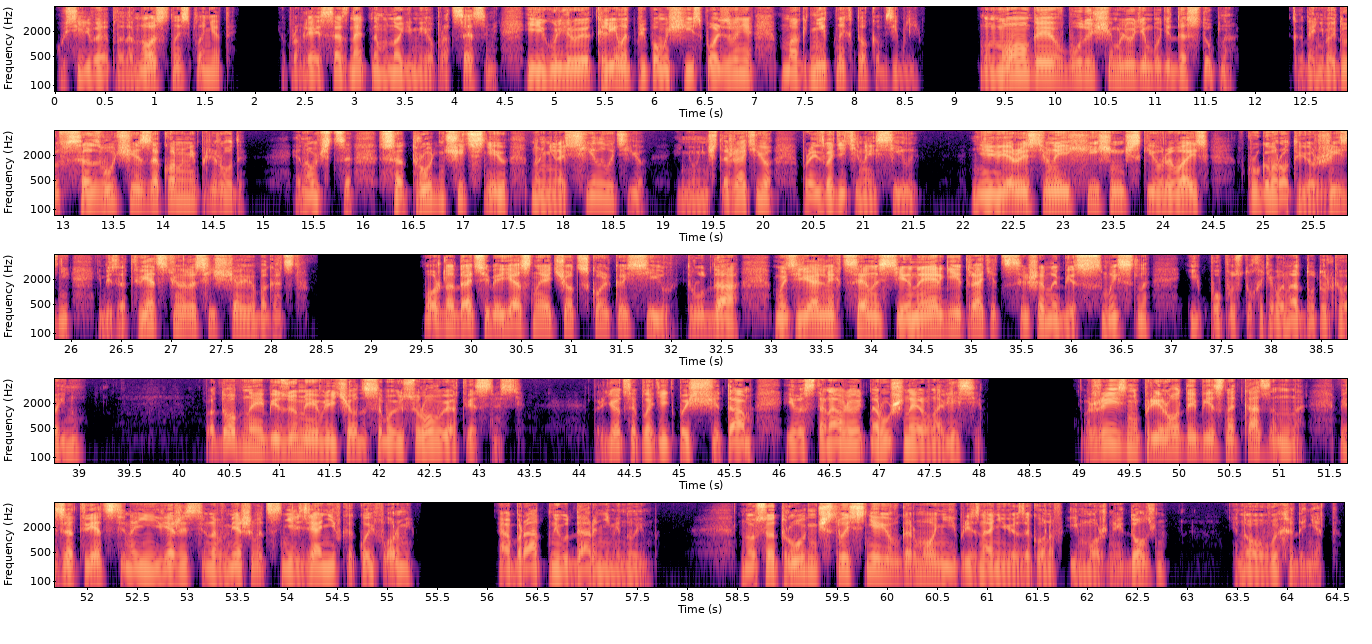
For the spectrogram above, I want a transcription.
усиливая плодоносность планеты, управляя сознательно многими ее процессами и регулируя климат при помощи использования магнитных токов Земли. Многое в будущем людям будет доступно, когда они войдут в созвучие с законами природы, и научится сотрудничать с нею, но не насиловать ее и не уничтожать ее производительные силы, невежественно и хищнически врываясь в круговорот ее жизни и безответственно расхищая ее богатство. Можно дать себе ясный отчет, сколько сил, труда, материальных ценностей, энергии тратит совершенно бессмысленно и попусту хотя бы на одну только войну. Подобное безумие влечет за собой суровую ответственность. Придется платить по счетам и восстанавливать нарушенное равновесие. В жизнь природы безнаказанно, безответственно и невежественно вмешиваться нельзя ни в какой форме. Обратный удар неминуем. Но сотрудничество с нею в гармонии и признанию ее законов им можно и должно, иного выхода нет.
